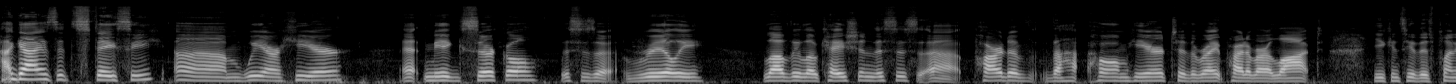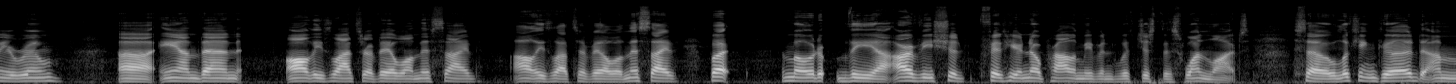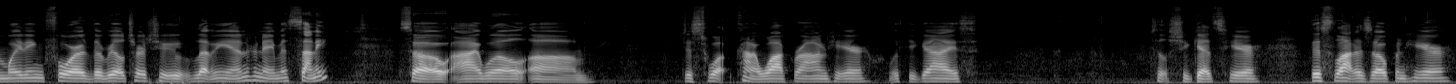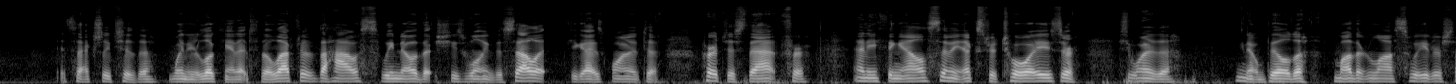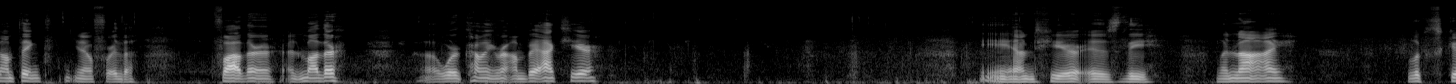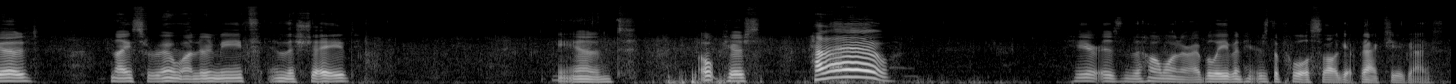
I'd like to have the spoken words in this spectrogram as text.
Hi guys, it's Stacy. Um, we are here at Mig Circle. This is a really lovely location. This is uh, part of the home here to the right part of our lot. You can see there's plenty of room. Uh, and then all these lots are available on this side. All these lots are available on this side. But the, motor, the uh, RV should fit here no problem even with just this one lot. So looking good. I'm waiting for the realtor to let me in. Her name is Sunny. So I will um, just kind of walk around here with you guys till she gets here. This lot is open here. It's actually to the, when you're looking at it, to the left of the house. We know that she's willing to sell it. If you guys wanted to purchase that for anything else, any extra toys, or she wanted to, you know, build a mother-in-law suite or something, you know, for the father and mother. Uh, we're coming around back here. And here is the lanai. Looks good. Nice room underneath in the shade. And, oh, here's, hello! Here is the homeowner, I believe, and here's the pool, so I'll get back to you guys.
